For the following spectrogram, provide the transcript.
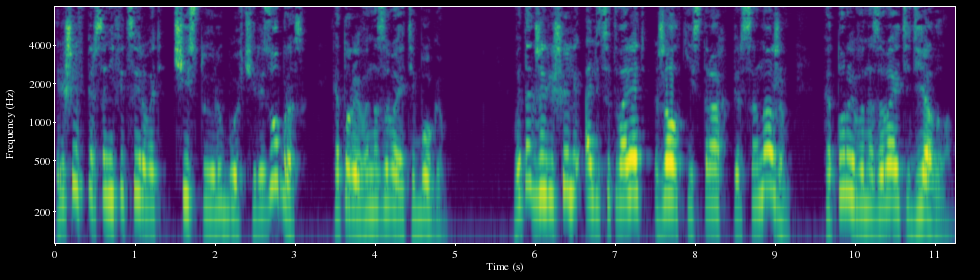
Решив персонифицировать чистую любовь через образ, который вы называете Богом, вы также решили олицетворять жалкий страх персонажем, который вы называете дьяволом.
